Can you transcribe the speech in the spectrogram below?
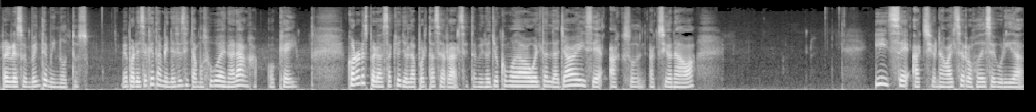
Regreso en veinte minutos. Me parece que también necesitamos jugo de naranja. Ok. Connor esperó hasta que oyó la puerta cerrarse. También oyó cómo daba vueltas la llave y se accionaba y se accionaba el cerrojo de seguridad.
